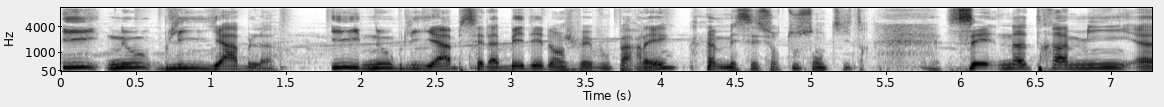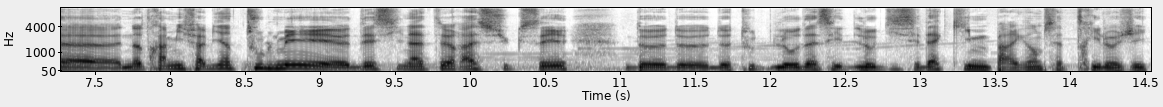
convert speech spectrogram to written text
Inoubliable. Inoubliable, c'est la BD dont je vais vous parler, mais c'est surtout son titre. C'est notre ami, euh, Fabien Toulmé, euh, dessinateur à succès de, toute l'Odyssée d'Hakim, par exemple, cette trilogie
